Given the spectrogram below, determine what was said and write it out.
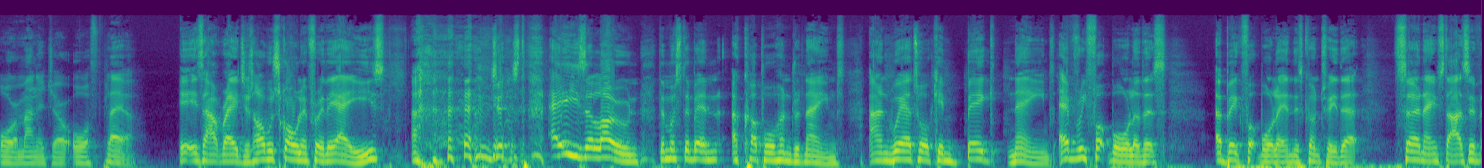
or a manager or a player. It is outrageous. I was scrolling through the A's, and just A's alone, there must have been a couple hundred names, and we're talking big names. Every footballer that's a big footballer in this country that surname starts with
